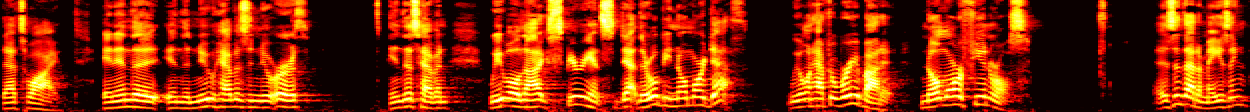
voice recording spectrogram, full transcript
That's why. And in the in the new heavens and new earth, in this heaven, we will not experience death. There will be no more death. We won't have to worry about it. No more funerals. Isn't that amazing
